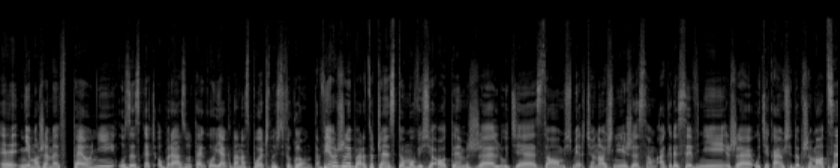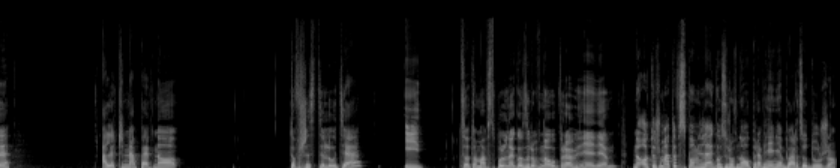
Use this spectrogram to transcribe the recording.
e, nie możemy w pełni uzyskać obrazu tego, jak dana społeczność wygląda. Wiem, że bardzo często mówi się o tym, że ludzie są śmiercionośni, że są agresywni, że uciekają się do przemocy, ale czy na pewno to wszyscy ludzie? I co to ma wspólnego z równouprawnieniem? No otóż ma to wspólnego z równouprawnieniem bardzo dużo.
